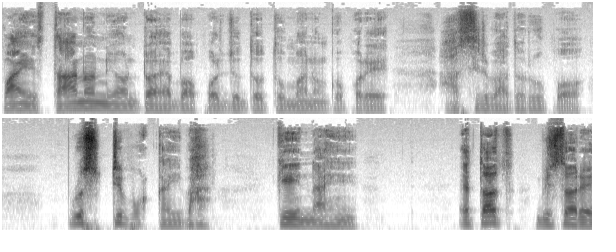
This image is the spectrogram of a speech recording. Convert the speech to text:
ପାଇଁ ସ୍ଥାନ ନିଅଣ୍ଟ ହେବା ପର୍ଯ୍ୟନ୍ତ ତୁମମାନଙ୍କ ଉପରେ ଆଶୀର୍ବାଦ ରୂପ ପୃଷ୍ଟି ପକାଇବା। କି ନାହିଁ? ଏତତ୍ ବିଷୟରେ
